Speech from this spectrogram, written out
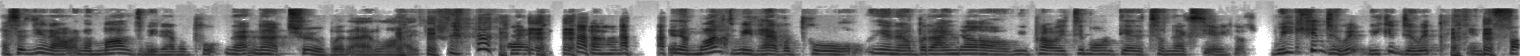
I said, you know, in a month we'd have a pool. Not not true, but I lied. And, um, in a month we'd have a pool, you know. But I know we probably won't get it till next year. He goes, we can do it. We can do it in five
